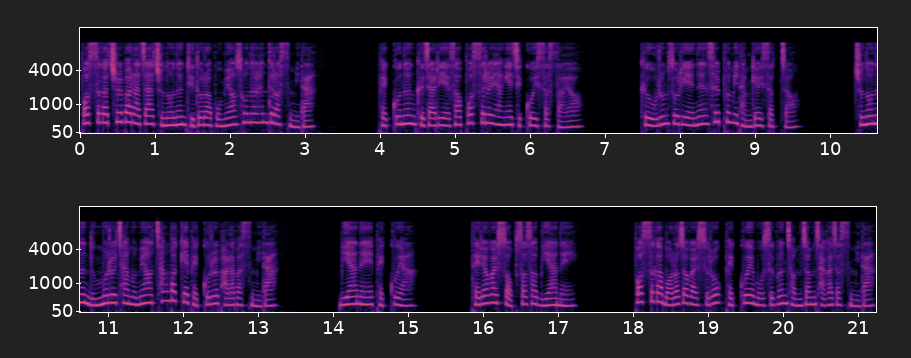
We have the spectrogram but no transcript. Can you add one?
버스가 출발하자 준호는 뒤돌아보며 손을 흔들었습니다. 백구는 그 자리에서 버스를 향해 짖고 있었어요. 그 울음소리에는 슬픔이 담겨 있었죠. 준호는 눈물을 참으며 창밖에 백구를 바라봤습니다. 미안해, 백구야. 데려갈 수 없어서 미안해. 버스가 멀어져 갈수록 백구의 모습은 점점 작아졌습니다.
